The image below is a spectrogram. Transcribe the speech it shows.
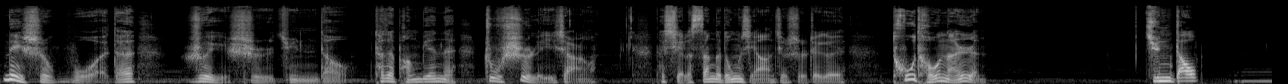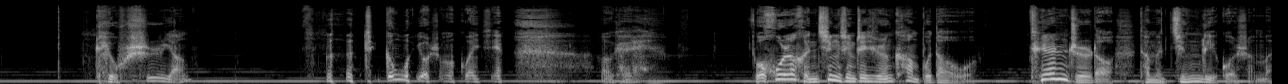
那是我的瑞士军刀。他在旁边呢注视了一下啊，他写了三个东西啊，就是这个秃头男人。军刀，刘诗阳，这跟我有什么关系？OK，我忽然很庆幸这些人看不到我，天知道他们经历过什么，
